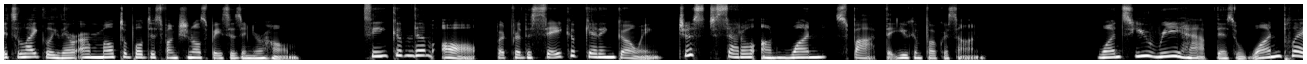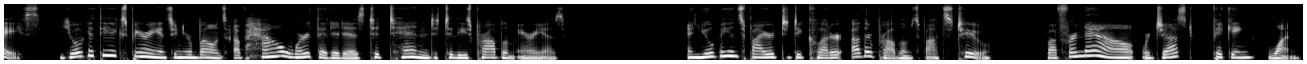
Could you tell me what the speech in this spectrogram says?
It's likely there are multiple dysfunctional spaces in your home. Think of them all, but for the sake of getting going, just settle on one spot that you can focus on. Once you rehab this one place, you'll get the experience in your bones of how worth it it is to tend to these problem areas. And you'll be inspired to declutter other problem spots too. But for now, we're just picking one.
